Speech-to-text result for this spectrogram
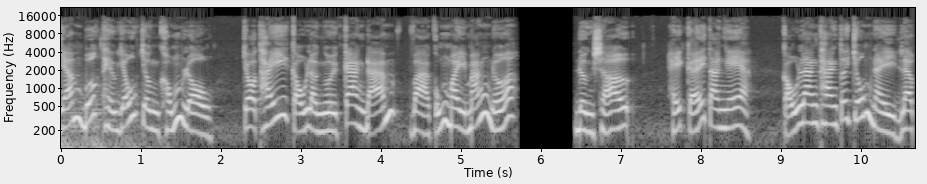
Dám bước theo dấu chân khổng lồ Cho thấy cậu là người can đảm Và cũng may mắn nữa. Đừng sợ Hãy kể ta nghe Cậu lang thang tới chốn này là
